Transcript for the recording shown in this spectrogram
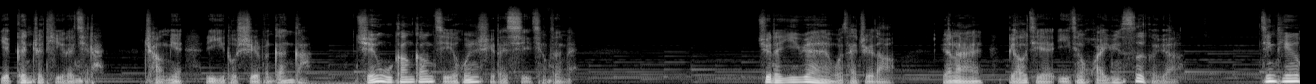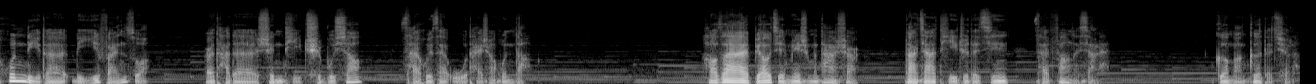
也跟着提了起来，场面一度十分尴尬。全无刚刚结婚时的喜庆氛围。去了医院，我才知道，原来表姐已经怀孕四个月了。今天婚礼的礼仪繁琐，而她的身体吃不消，才会在舞台上昏倒。好在表姐没什么大事儿，大家提着的心才放了下来，各忙各的去了。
